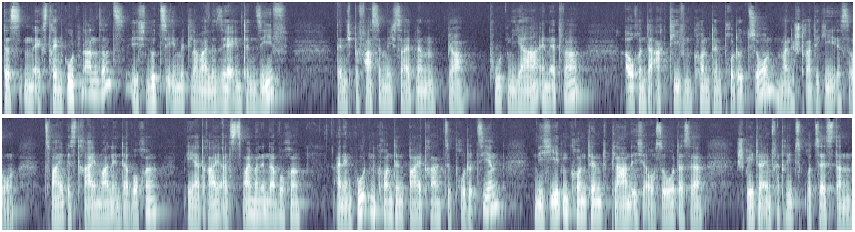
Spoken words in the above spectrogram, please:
das einen extrem guten Ansatz. Ich nutze ihn mittlerweile sehr intensiv, denn ich befasse mich seit einem ja, guten Jahr in etwa auch in der aktiven Content-Produktion. Meine Strategie ist so zwei bis dreimal in der Woche, eher drei als zweimal in der Woche, einen guten Content-Beitrag zu produzieren nicht jeden Content plane ich auch so, dass er später im Vertriebsprozess dann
